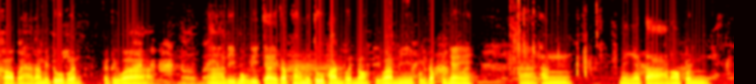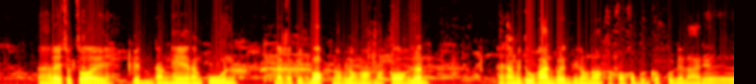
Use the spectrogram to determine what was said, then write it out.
เข้าไปหาทางแม่ตู้เพิ่นก็ถือว่าอ่าดีมุกดีใจครับทั้งแม่ตู้พันเพิ่นเนาะที่ว่ามีผู้รับผู้ใหญ่อ่าทั้งแม่ยาตาเนาะเพิ่นอ่าได้ชดซอยเป็นทั้งแฮทั้งปูนแล้วก็เป็นบล็อกเนาะพี่น้องเนาะมาก่อเฮือนให้ทั้งแม่ตู้พันเพิ่นพี่น้องเนาะก็ขอขอบคุณขอบคุณหลายๆเด้อ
